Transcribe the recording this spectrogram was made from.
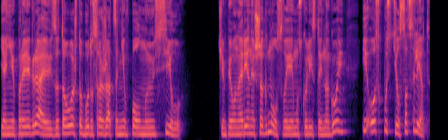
Я не проиграю из-за того, что буду сражаться не в полную силу. Чемпион арены шагнул своей мускулистой ногой, и Оск спустился вслед.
